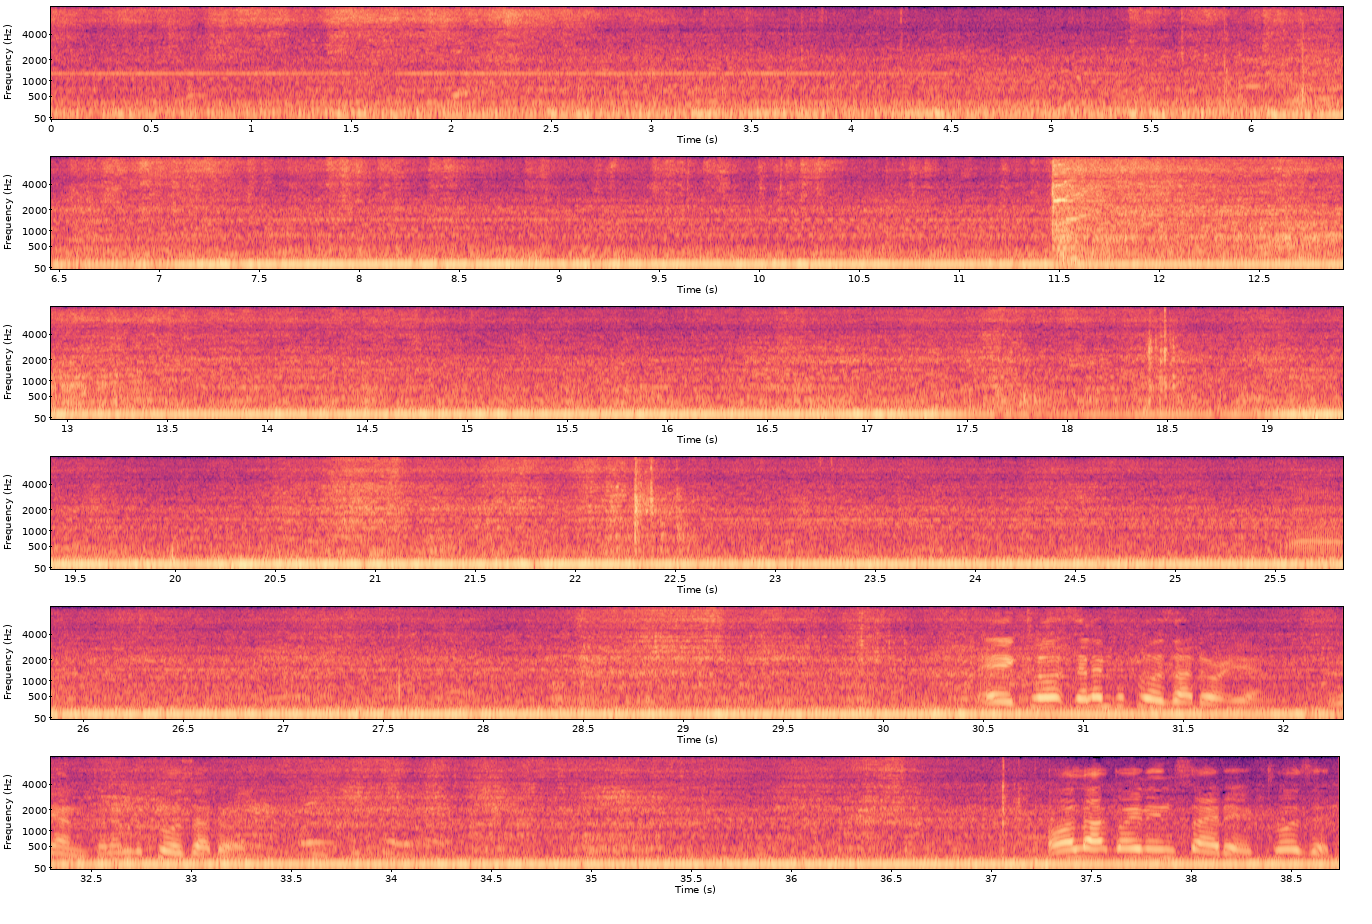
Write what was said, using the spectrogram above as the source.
Hey, close, tell him to close that door, Ian. Ian, tell him to close that door. All that going inside there, close it.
